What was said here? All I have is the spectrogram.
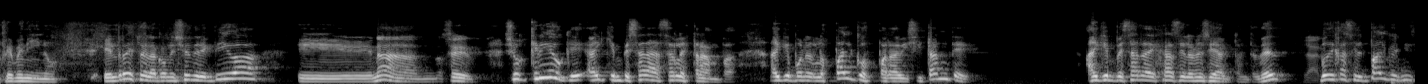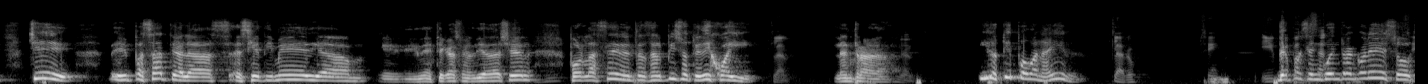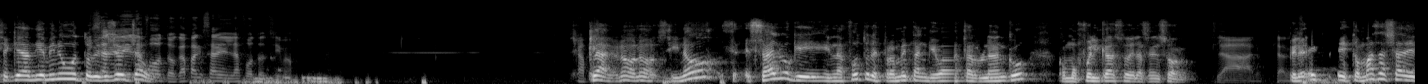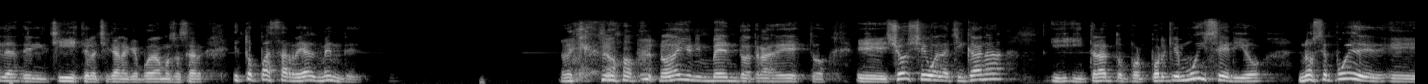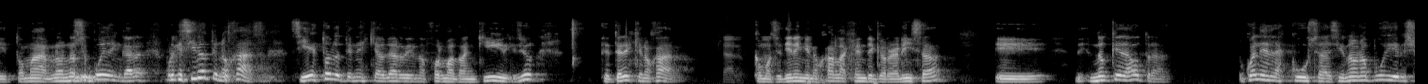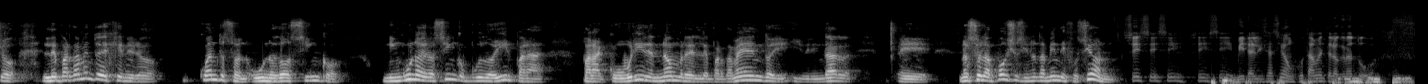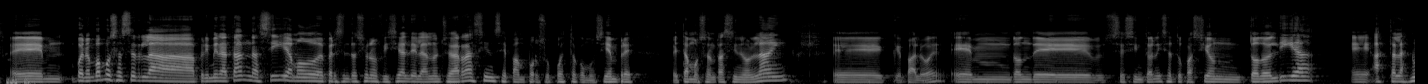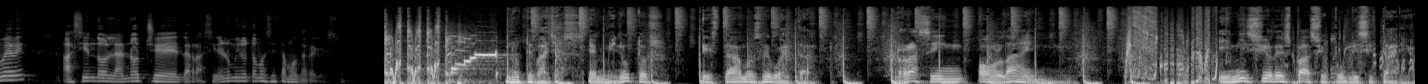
femenino. El resto de la comisión directiva, eh, nada, no sé. Yo creo que hay que empezar a hacerles trampa. Hay que poner los palcos para visitante. Hay que empezar a dejárselo en ese acto, ¿entendés? Claro. Vos dejás el palco y dices, che, eh, pasate a las siete y media, eh, en este caso en el día de ayer, por la sede en el tercer piso, te dejo ahí Claro, la entrada. claro, Y los tipos van a ir. claro. Sí. Y Después que se encuentran con eso, Sí. se quedan 10 minutos, sé salen yo, en la chau. foto, capaz que salen en la foto encima. Claro, no, no. Si no, salvo que en la foto les prometan que va a estar blanco, como fue el caso del ascensor. Claro, claro. Pero es- esto, más allá de la- del chiste o la chicana que podamos hacer, esto pasa realmente. No, es que no, no hay un invento atrás de esto. Eh, yo llego a la chicana y, y trato, por, porque muy serio, no se puede eh, tomar, no, no se puede encarar, porque si no te enojas. Si esto lo tenés que hablar de una forma tranquila, te tenés que enojar claro. como se tienen que enojar la gente que organiza, eh, no queda otra. ¿Cuál es la excusa? Decir, no, no pude ir yo. El departamento de género, ¿cuántos son? ¿Uno, dos, cinco? Ninguno de los cinco pudo ir para, para cubrir el nombre del departamento y, brindar eh, no solo apoyo, sino también difusión. Sí, sí, sí, sí, sí, viralización, justamente lo que no tuvo. Eh, bueno, vamos a hacer la primera tanda, sí, a modo de presentación oficial de la noche de Racing. Sepan, por supuesto, como siempre, estamos en Racing Online, eh, qué palo, ¿eh? Em, donde se sintoniza tu pasión todo el día, eh, hasta las 9, haciendo la noche de Racing. En un minuto más estamos de regreso. No te vayas. En minutos estamos de vuelta. Racing Online. Inicio de espacio publicitario.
